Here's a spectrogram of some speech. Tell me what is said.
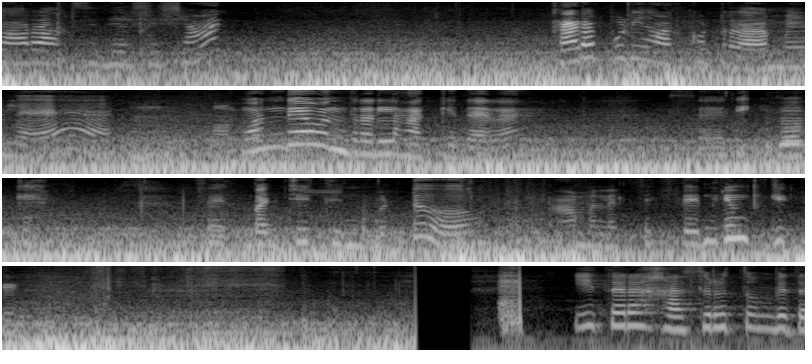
ಖಾರ ಹಾಕ್ಸಿದ್ಯಾ ಶಶಾಂತ್ ಖಾರ ಪುಡಿ ಹಾಕ್ಕೊಟ್ರ ಆಮೇಲೆ? ಒಂದೇ ಒಂದರಲ್ಲಿ ಹಾಕಿದ್ದಾರೆ ಸರಿ, ಓಕೆ. ಸರಿ, ಬಜ್ಜಿ ತಿಂದ್ಬಿಟ್ಟು ಆಮೇಲೆ ಸಿಗ್ತೇನೆ ನಿಮಗೆ. ಈ ಥರ ಹಸಿರು ತುಂಬಿದ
